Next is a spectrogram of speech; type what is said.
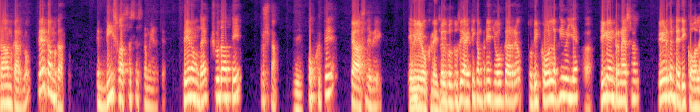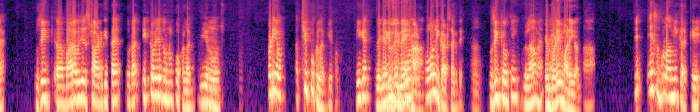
ਆਰਾਮ ਕਰ ਲਓ ਫਿਰ ਕੰਮ ਕਰ ਲਓ। 20 ਸਵਾਸਥ ਸਿਸਟਮ ਇਹਨਾਂ ਚ ਫਿਰ ਆਉਂਦਾ ਹੈక్షੁਦਾ ਤੇ ਤ੍ਰਿਸ਼ਨਾ ਜੀ। ਭੁੱਖ ਤੇ ਪਿਆਸ ਦੇ ਵੇਗ। ਇਹ ਵੀ ਨਹੀਂ ਰੋਕਣੇ ਚਾਹੀਦੇ। ਬਿਲਕੁਲ ਤੁਸੀਂ ਆਈਟੀ ਕੰਪਨੀ ਜੋਬ ਕਰ ਰਹੇ ਹੋ ਤੁਹਾਡੀ ਕਾਲ ਲੱਗੀ ਹੋਈ ਹੈ ਹਾਂ। ਠੀਕ ਹੈ ਇੰਟਰਨੈਸ਼ਨਲ ਡੇਢ ਘੰਟੇ ਦੀ ਕਾਲ ਹੈ। ਤੁਸੀਂ ਅਹ, 12 ਵਜੇ ਸਟਾਰਟ ਕੀਤਾ ਹੈ ਤੁਹਾਡਾ 1 ਵਜੇ ਤੁਹਾਨੂੰ ਭੁੱਖ ਲੱਗੀ ਹੈ। ਰੋਜ਼। ਬੜੀ ਅੱਛੀ ਭੁੱਖ ਲੱਗੀ ਹੈ ਤੁਹਾਨੂੰ ਠੀਕ ਹੈ। ਲੇਕਿਨ ਤੁਸੀਂ ਨਹੀਂ ਖਾਣਾ। ਕਾਲ ਨਹੀਂ ਕੱਟ ਸਕਦੇ। ਹਾਂ। ਤੁਸੀਂ ਕਿਉਂਕਿ ਗੁਲਾਮ ਹੈ। ਇਹ ਬੜੀ ਮਾੜੀ ਗੱਲ। ਤੇ ਇਸ ਗੁਲਾਮੀ ਕਰਕੇ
